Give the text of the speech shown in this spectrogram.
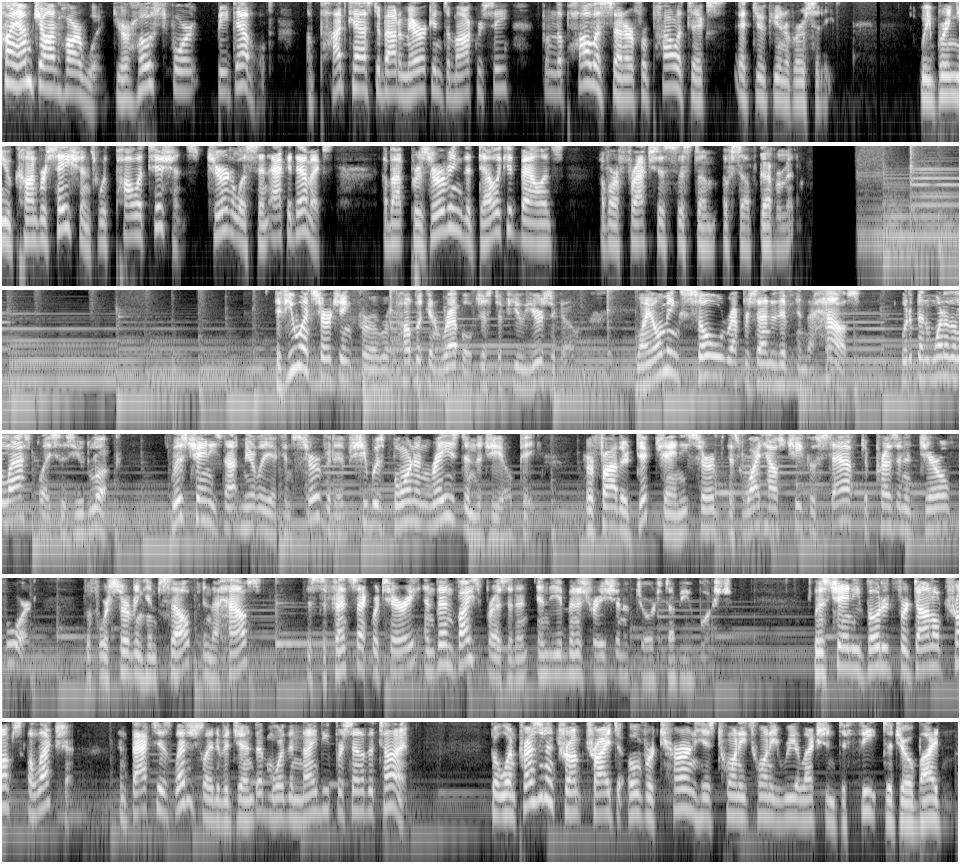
Hi, I'm John Harwood, your host for Bedeviled, a podcast about American democracy from the Polis Center for Politics at Duke University. We bring you conversations with politicians, journalists, and academics about preserving the delicate balance of our fractious system of self government. If you went searching for a Republican rebel just a few years ago, Wyoming's sole representative in the House would have been one of the last places you'd look. Liz Cheney's not merely a conservative, she was born and raised in the GOP. Her father, Dick Cheney, served as White House Chief of Staff to President Gerald Ford before serving himself in the House as Defense Secretary and then Vice President in the administration of George W. Bush. Liz Cheney voted for Donald Trump's election and backed his legislative agenda more than 90% of the time. But when President Trump tried to overturn his 2020 reelection defeat to Joe Biden,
